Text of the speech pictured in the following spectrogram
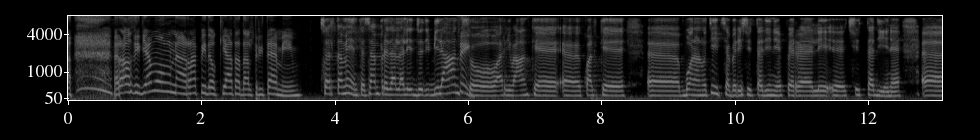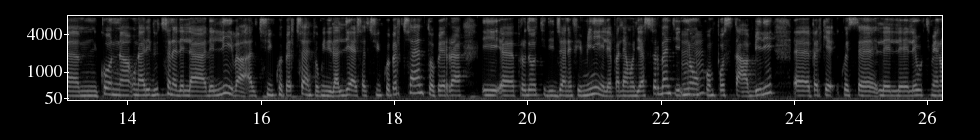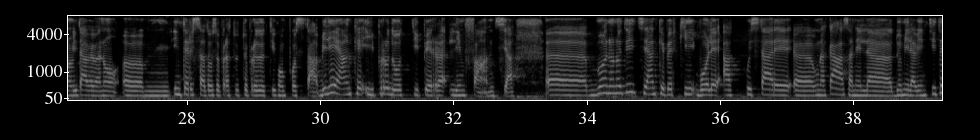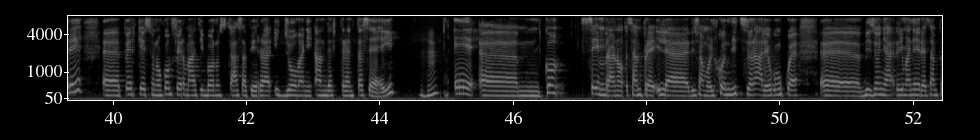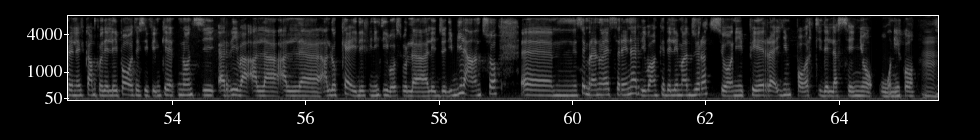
Rosi, diamo una rapida occhiata ad altri temi? Certamente, sempre dalla legge di bilancio sì. arriva anche eh, qualche eh, buona notizia per i cittadini e per le eh, cittadine, ehm, con una riduzione del, dell'IVA al 5%, quindi dal 10 al 5% per i eh, prodotti di igiene femminile, parliamo di assorbenti mm-hmm. non compostabili, eh, perché queste le, le, le, ultime novità avevano ehm, interessato soprattutto i prodotti compostabili e anche i prodotti per l'infanzia. Eh, eh, buone notizie anche per chi vuole acquistare eh, una casa nel 2023 eh, perché sono confermati i bonus casa per i giovani under 36 mm-hmm. e ehm, con, sembrano sempre il, diciamo, il condizionale o comunque eh, bisogna rimanere sempre nel campo delle ipotesi finché non si arriva alla, al, all'ok definitivo sulla legge di bilancio, eh, sembrano essere in arrivo anche delle maggiorazioni per gli importi dell'assegno unico. Mm.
